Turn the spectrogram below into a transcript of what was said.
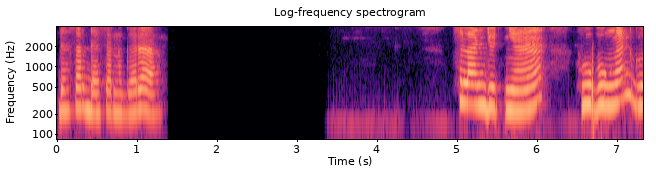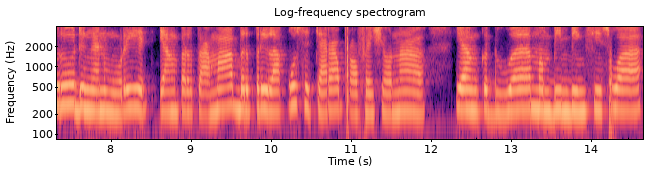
dasar-dasar negara. Selanjutnya, hubungan guru dengan murid. Yang pertama, berperilaku secara profesional. Yang kedua, membimbing siswa.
